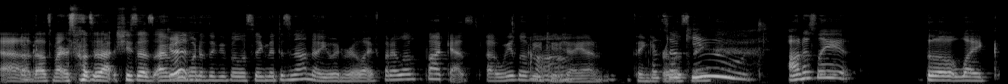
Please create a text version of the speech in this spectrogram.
Uh, Okay. That's my response to that. She says, "I'm Good. one of the people listening that does not know you in real life, but I love the podcast. Uh, we love you too. Cheyenne. Thank you That's for so listening. cute. honestly the like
